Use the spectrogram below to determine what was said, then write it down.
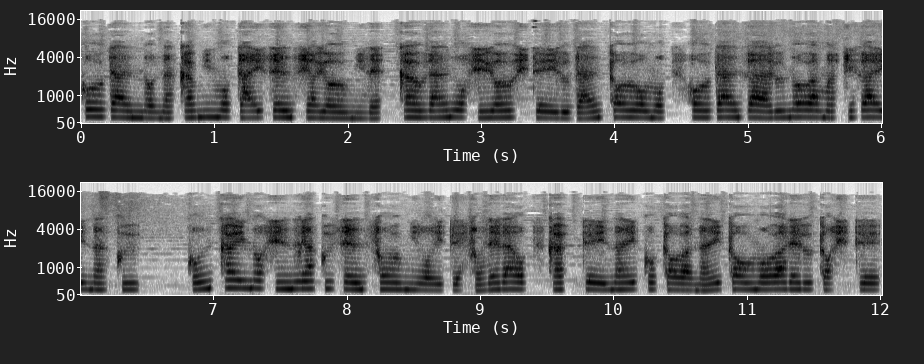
鋼弾の中にも対戦車用に劣化ウランを使用している弾頭を持つ砲弾があるのは間違いなく、今回の侵略戦争においてそれらを使っていないことはないと思われるとして、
